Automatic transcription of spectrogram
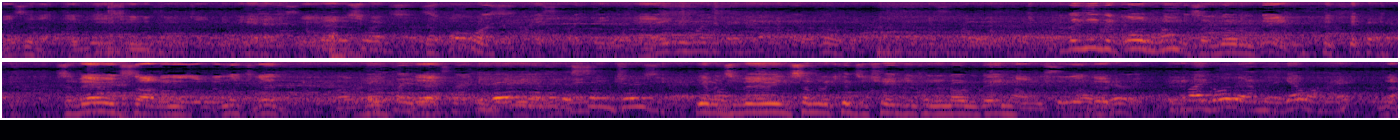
Those are the ugliest uniforms I think I've ever seen. The full ones are nice, but the navy ones they a little bit. They need the gold helmets like Notre Dame. Xaverian's starting to use them. It looks good. They played Yeah. last night. They're wearing the same jersey. Yeah, but Xaverian, some of the kids are changing to the Notre Dame helmets. They look oh, good. Really? If I go there, I'm gonna get one, right? No,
